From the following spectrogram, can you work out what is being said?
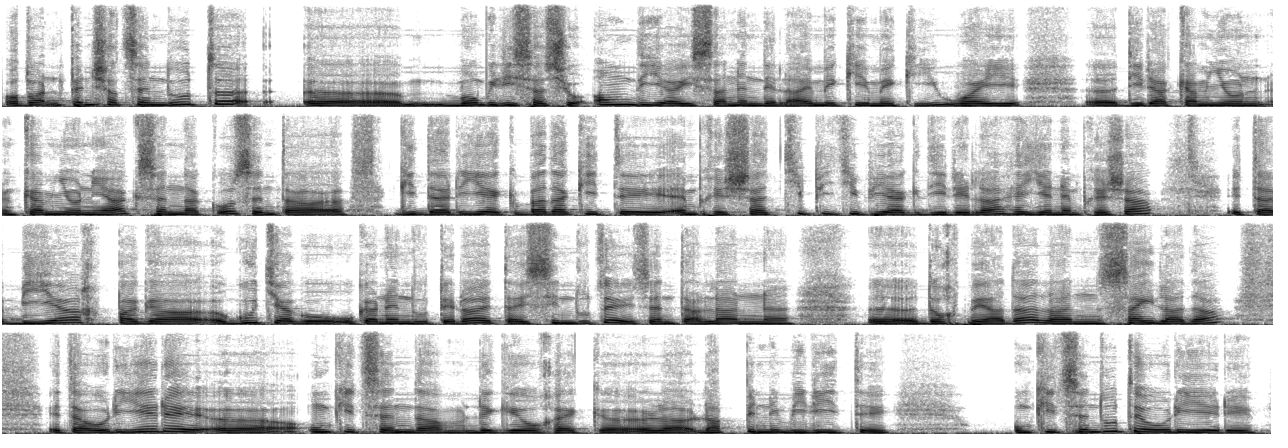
Orduan, pentsatzen dut, uh, mobilizazio handia izanen dela, emeki emeki, guai uh, dira kamion, kamioniak, zendako, zenta gidariek badakite enpresa tipi-tipiak direla, heien enpresa, eta bihar paga gutiago ukanen dutela, eta ezin dute, zenta lan uh, dorpea da, lan zaila da, eta hori ere, uh, unkitzen da lege horrek, la, la penibilite, unkitzen dute hori ere.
